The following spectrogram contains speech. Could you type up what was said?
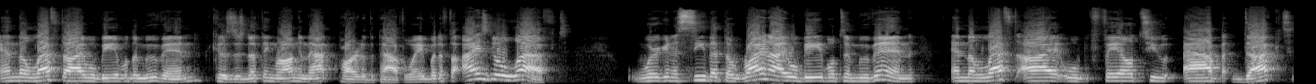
and the left eye will be able to move in because there's nothing wrong in that part of the pathway. But if the eyes go left, we're going to see that the right eye will be able to move in and the left eye will fail to abduct,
